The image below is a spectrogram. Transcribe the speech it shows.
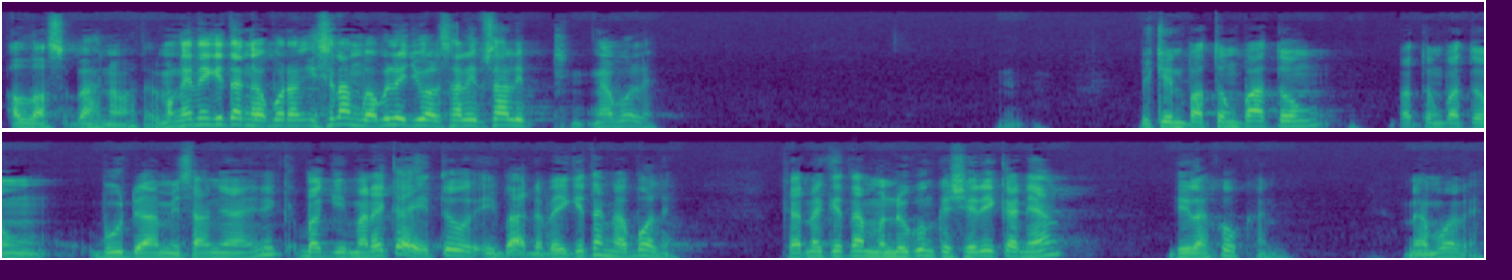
Allah Subhanahu wa taala. Makanya kita enggak orang Islam enggak boleh jual salib-salib, enggak boleh. Bikin patung-patung, patung-patung Buddha misalnya, ini bagi mereka itu ibadah, bagi kita enggak boleh. Karena kita mendukung kesyirikan yang dilakukan. Enggak boleh.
